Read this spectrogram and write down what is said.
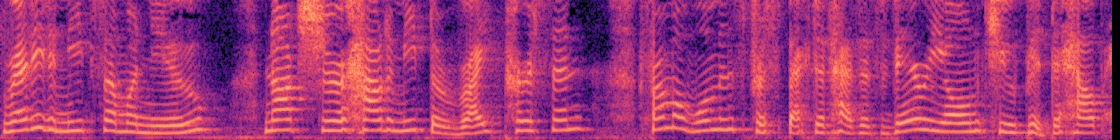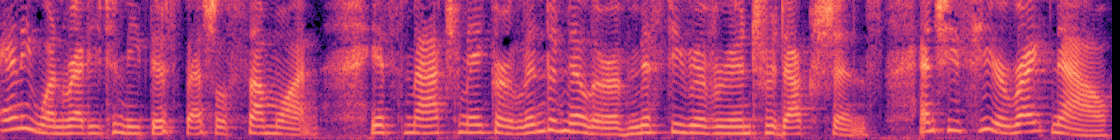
Ready to meet someone new? Not sure how to meet the right person? From a woman's perspective has its very own Cupid to help anyone ready to meet their special someone. It's matchmaker Linda Miller of Misty River Introductions, and she's here right now.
